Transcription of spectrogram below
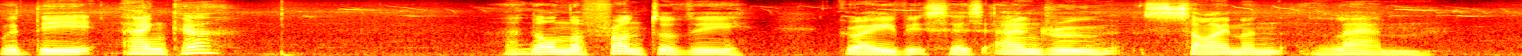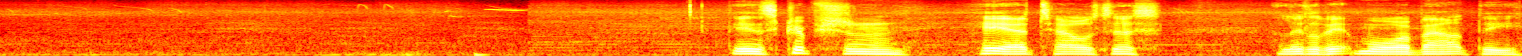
with the anchor and on the front of the grave it says Andrew Simon Lamb. The inscription here tells us a little bit more about the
